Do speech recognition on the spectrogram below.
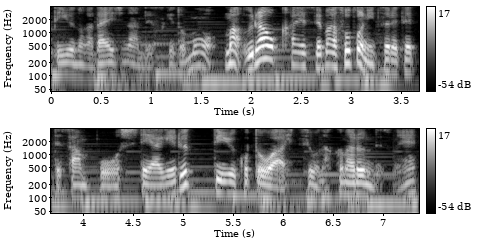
ていうのが大事なんですけども、まあ、裏を返せば、外に連れてって散歩をしてあげるっていうことは必要なくなるんですね。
